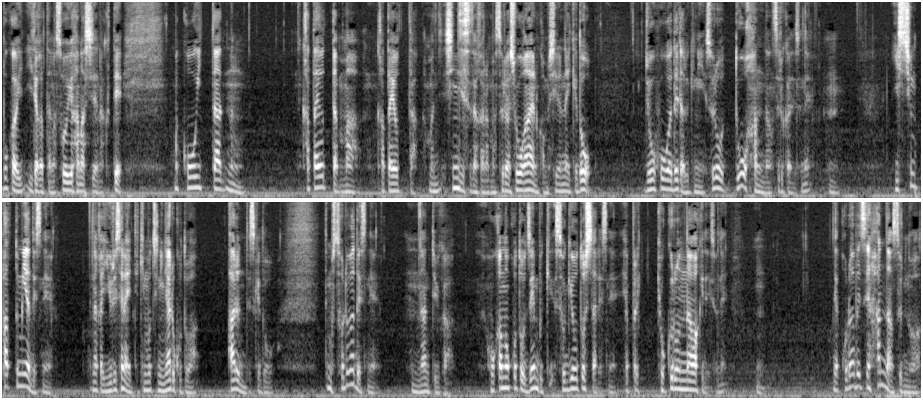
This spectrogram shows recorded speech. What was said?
僕が言いたかったのはそういう話じゃなくて、まあ、こういった、うん、偏ったまあ偏った、まあ、真実だからまあそれはしょうがないのかもしれないけど情報が出た時にそれをどう判断するかですね、うん、一瞬パッと見はですねなんか許せないって気持ちになることはあるんですけどでもそれはですね何て言うか他のことを全部そぎ落としたですねやっぱり極論なわけですよね。うん、でこれは別に判断するのは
